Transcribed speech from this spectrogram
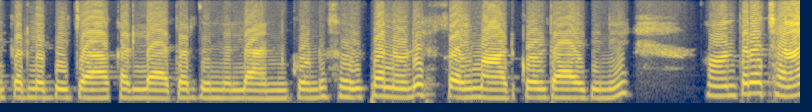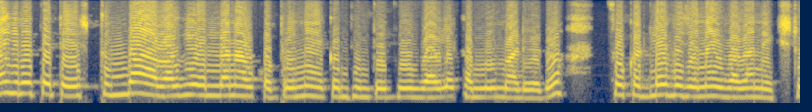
ಈ ಕಡಲೆ ಬೀಜ, ಕಡಲೆ ಆ ಥರದನ್ನೆಲ್ಲ ಅನ್ಕೊಂಡು ಸ್ವಲ್ಪ ನೋಡಿ ಫ್ರೈ ಮಾಡ್ಕೊಳ್ತಾ ಇದ್ದೀನಿ. ಒಂಥರ ಚೆನ್ನಾಗಿರುತ್ತೆ ಟೇಸ್ಟ್ ತುಂಬಾ ಅವಾಗ ಎಲ್ಲ ನಾವು ಕೊಬ್ಬರಿನ ಹಾಕೊಂಡು ತಿಂತಿದ್ವಿ, ಇವಾಗಲೇ ಕಮ್ಮಿ ಮಾಡಿರೋದು. ಸೊ ಕಡಲೆ ಬೀಜನ ಇವಾಗ ನೆಕ್ಸ್ಟ್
